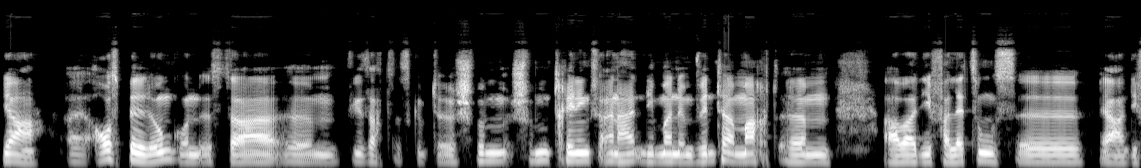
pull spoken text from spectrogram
ja, äh, Ausbildung und ist da, ähm, wie gesagt, es gibt äh, Schwimm Schwimmtrainingseinheiten, die man im Winter macht, ähm, aber die Verletzungs, äh, ja, die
